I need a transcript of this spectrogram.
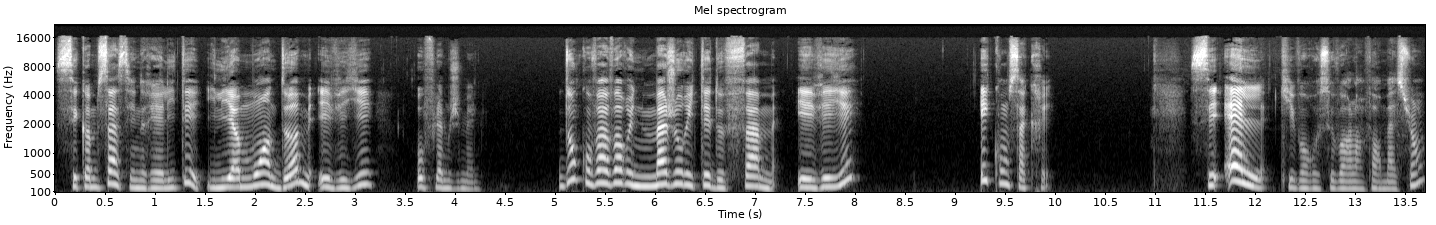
C'est comme ça, c'est une réalité. Il y a moins d'hommes éveillés aux flammes jumelles. Donc on va avoir une majorité de femmes éveillées et consacrées. C'est elles qui vont recevoir l'information,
